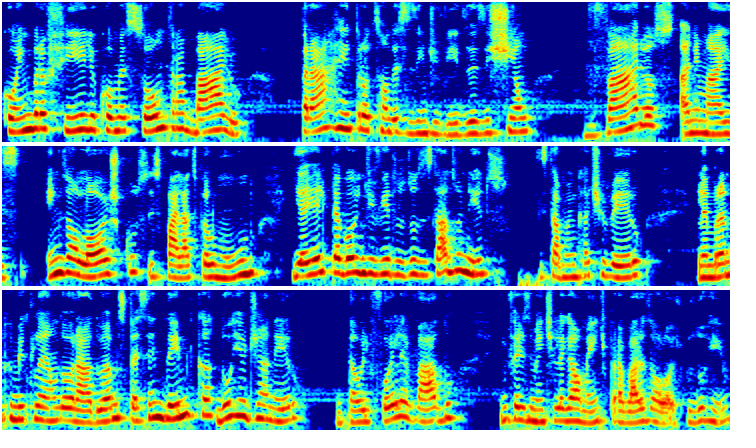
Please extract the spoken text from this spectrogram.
Coimbra Filho começou um trabalho para a reintrodução desses indivíduos. Existiam vários animais em zoológicos espalhados pelo mundo, e aí ele pegou indivíduos dos Estados Unidos, que estavam em cativeiro, Lembrando que o mico-leão dourado é uma espécie endêmica do Rio de Janeiro, então ele foi levado, infelizmente, legalmente para vários zoológicos do Rio.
